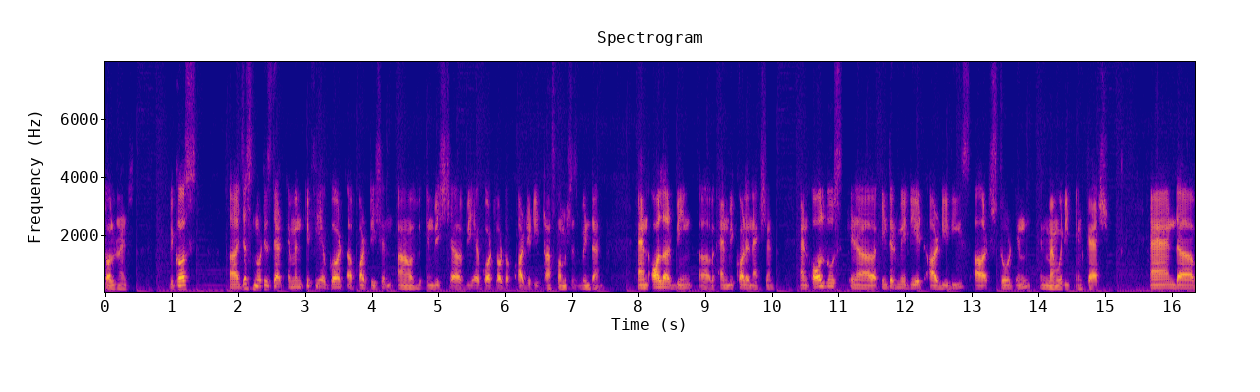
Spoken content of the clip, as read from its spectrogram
tolerance because uh, just notice that I mean, if we have got a partition uh, in which uh, we have got a lot of RDD transformations being done, and all are being, uh, and we call an action, and all those uh, intermediate RDDs are stored in, in memory, in cache. And uh,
